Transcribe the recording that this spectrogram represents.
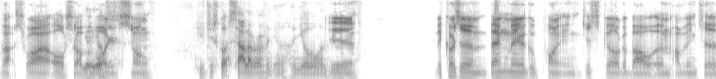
That's why I also have Yeah, you're avoided s- Song. You've just got Salah, haven't you? And your one. Yeah. Because um, Ben made a good point in Discord about um having to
